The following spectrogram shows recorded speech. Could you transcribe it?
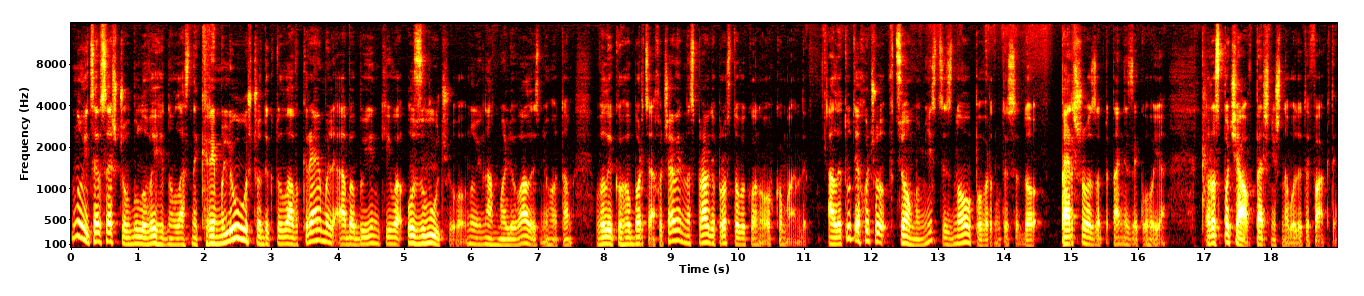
Ну і це все, що було вигідно власне Кремлю, що диктував Кремль, а Бабуїн Ківа озвучував. Ну і нам малювали з нього там великого борця. Хоча він насправді просто виконував команди. Але тут я хочу в цьому місці знову повернутися до першого запитання, з якого я розпочав, перш ніж наводити факти.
